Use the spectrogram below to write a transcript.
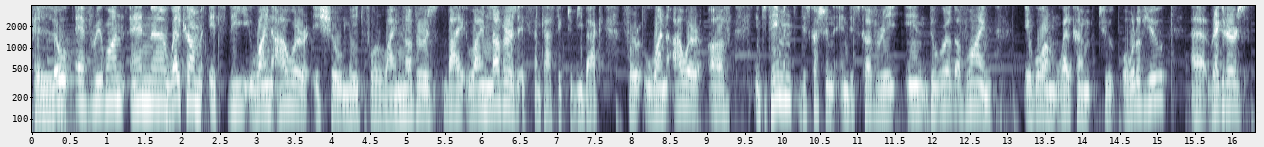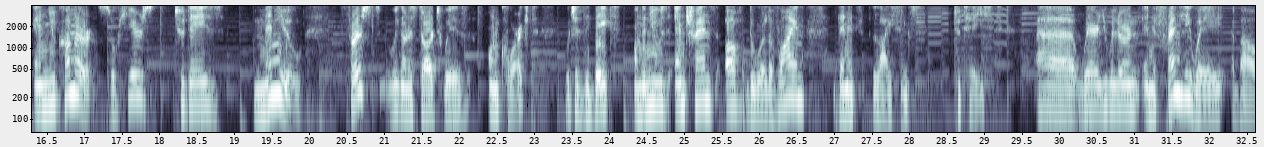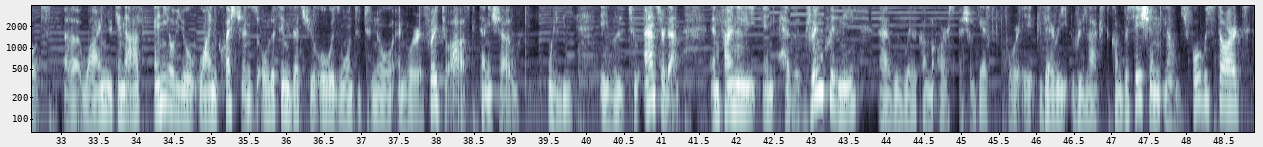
Hello, everyone, and uh, welcome. It's the Wine Hour, a show made for wine lovers by wine lovers. It's fantastic to be back for one hour of entertainment, discussion, and discovery in the world of wine. A warm welcome to all of you, uh, regulars and newcomers. So, here's today's menu. First, we're going to start with Uncorked, which is debate on the news and trends of the world of wine. Then it's License to Taste uh, where you will learn in a friendly way about uh, wine. You can ask any of your wine questions, all the things that you always wanted to know and were afraid to ask. Tanisha will be able to answer them. And finally, in Have a Drink with Me, uh, we welcome our special guest for a very relaxed conversation. Now, before we start,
